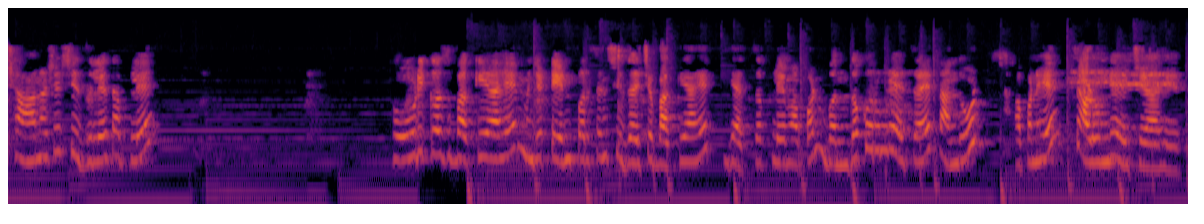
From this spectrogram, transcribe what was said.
छान असे शिजलेत आपले. थोडी कस बाकी आहे म्हणजे टेन पर्सेंट शिजायचे बाकी आहेत. गॅसचा फ्लेम आपण बंद करून घ्यायचा आहे. तांदूळ आपण हे चाळून घ्यायचे आहेत.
